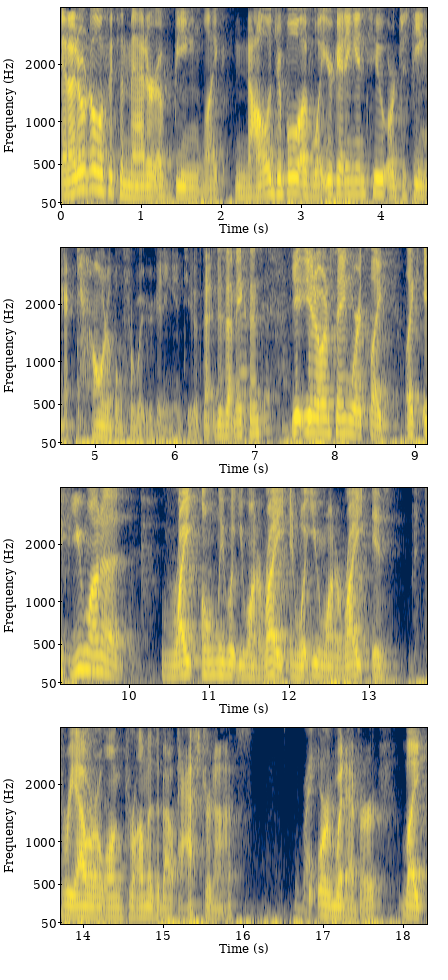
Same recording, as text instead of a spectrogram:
and I don't know if it's a matter of being like knowledgeable of what you're getting into or just being accountable for what you're getting into. If that does that make That's sense? You, you know what I'm saying? Where it's like like if you want to write only what you want to write, and what you want to write is three hour long dramas about astronauts right. or whatever, like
